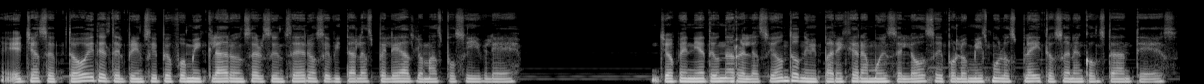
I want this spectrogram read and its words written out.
Ella aceptó y desde el principio fue muy claro en ser sinceros y evitar las peleas lo más posible. Yo venía de una relación donde mi pareja era muy celosa y por lo mismo los pleitos eran constantes.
